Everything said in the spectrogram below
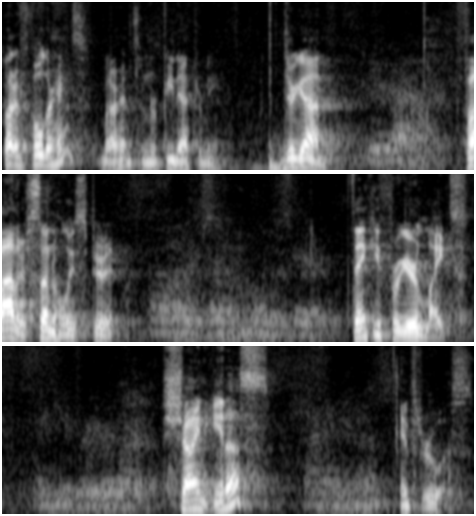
So I fold our hands, bow our heads, and repeat after me. Dear God, Father, Son, Holy Spirit, thank you for your light. Shine in us and through us.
